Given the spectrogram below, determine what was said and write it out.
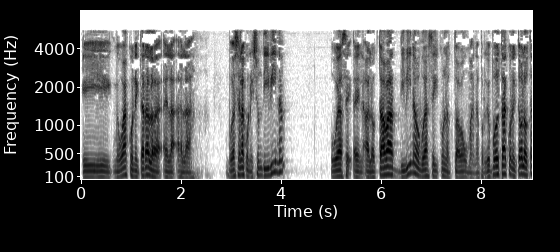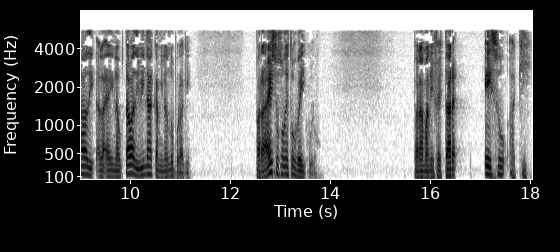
Y me voy a conectar a la, a la, voy a hacer la conexión divina, o voy a, hacer, a la octava divina o voy a seguir con la octava humana, porque puedo estar conectado a la octava, en la octava divina caminando por aquí. Para eso son estos vehículos, para manifestar eso aquí.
